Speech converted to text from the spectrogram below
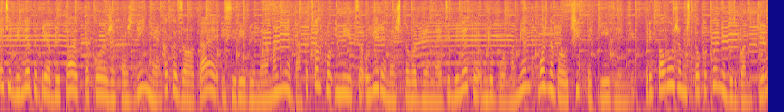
эти билеты приобретают такое же хождение, как и золотая и серебряная монета, поскольку имеется уверенность, что в обмен на эти билеты в любой момент можно получить такие деньги. Предположим, что какой-нибудь банкир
